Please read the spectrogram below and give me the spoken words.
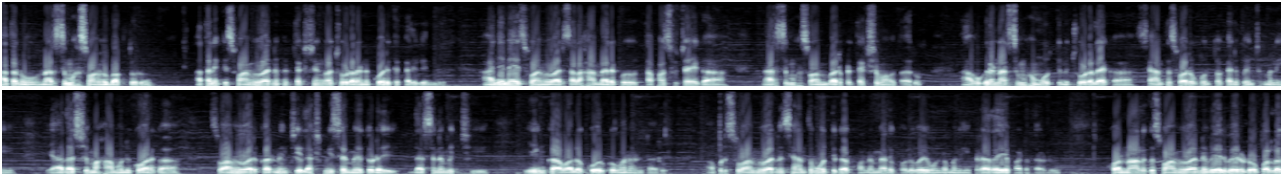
అతను నరసింహస్వామి భక్తుడు. అతనికి స్వామివారిని ప్రత్యక్షంగా చూడాలని కోరిక కలిగింది. ఆంజనేయ స్వామివారి సలహా మేరకు తపస్సు చేయగా నరసింహస్వామివారు ప్రత్యక్షమవుతారు. ఆ ఉగ్ర నరసింహమూర్తిని చూడలేక శాంత స్వరూపంతో కనిపించమని యాదర్శి మహాముని కోరగా స్వామివారు కరుణించి లక్ష్మీ సమేతుడై దర్శనమిచ్చి ఏం కావాలో కోరుకోమని అంటారు. అప్పుడు స్వామివారిని శాంతమూర్తిగా కొండ మీద కొలువై ఉండమని ప్రాధాయపడతాడు. కొన్నాళ్ళకు స్వామివారిని వేరువేరు రూపాల్లో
